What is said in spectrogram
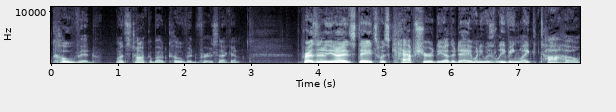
COVID, let's talk about COVID for a second. President of the United States was captured the other day when he was leaving Lake Tahoe.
